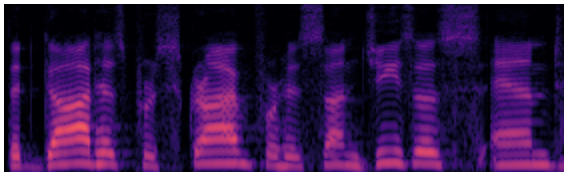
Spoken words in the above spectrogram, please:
that God has prescribed for His Son Jesus and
